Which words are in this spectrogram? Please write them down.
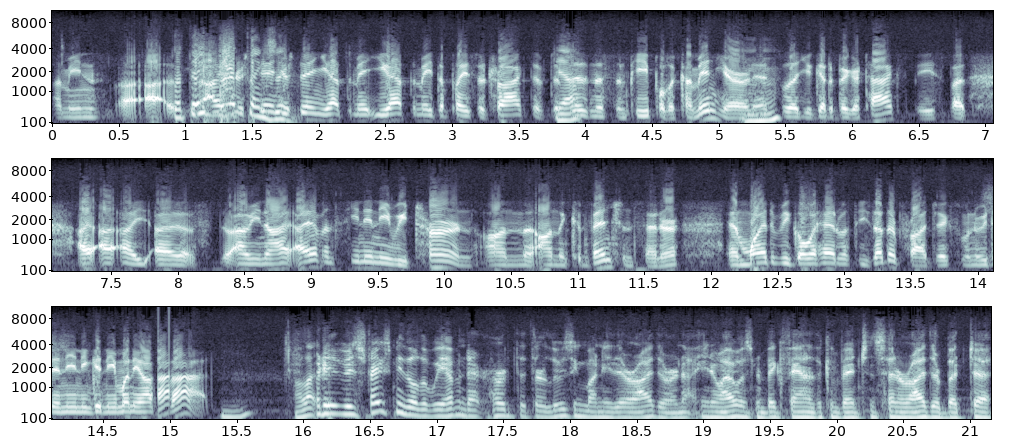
I mean, uh, But I understand you're saying you have to make you have to make the place attractive to Yeah. business and people to come in here, Mhm. and so that you get a bigger tax base. But I, I, I, I, mean, I, I haven't seen any return on the, on the convention center. And why did we go ahead with these other projects when we didn't even get any money off of that? I'll let- But it, it strikes me though that we haven't heard that they're losing money there either. And I- you know, I wasn't a big fan of the convention center either. But uh,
